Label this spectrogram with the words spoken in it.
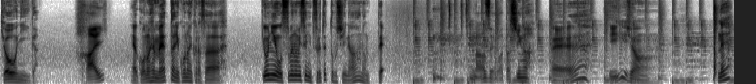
京兄が。はい。いやこの辺めったに来ないからさ京兄おすすめの店に連れてってほしいななんて。なぜ私が？ええいいじゃん。ね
